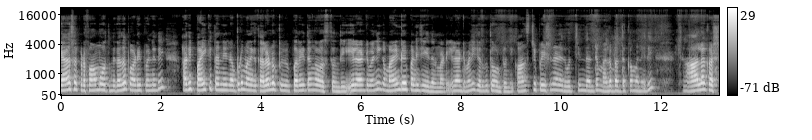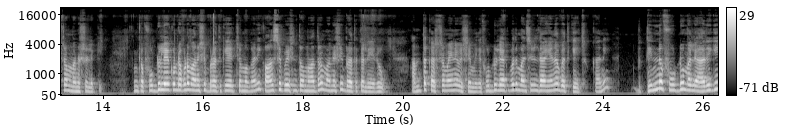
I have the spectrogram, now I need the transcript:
గ్యాస్ అక్కడ ఫామ్ అవుతుంది కదా పాడైపోయినది అది పైకి తన్నినప్పుడు మనకి తలనొప్పి విపరీతంగా వస్తుంది. ఇలాంటివన్నీ ఇంకా మైండ్ పని చేయదనమాట ఇలాంటివన్నీ జరుగుతూ ఉంటుంది. కాన్స్టిపేషన్ అనేది వచ్చిందంటే మలబద్ధకం అనేది చాలా కష్టం మనుషులకి. ఇంకా ఫుడ్ లేకుండా కూడా మనిషి బ్రతికేయచ్చేమో కానీ కాన్స్టిపేషన్తో మాత్రం మనిషి బ్రతకలేరు అంత కష్టమైన విషయం ఇది. ఫుడ్ లేకపోతే మంచినీళ్ళు తాగైనా బ్రతికేయచ్చు. కానీ తిన్న ఫుడ్ మళ్ళీ అరిగి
